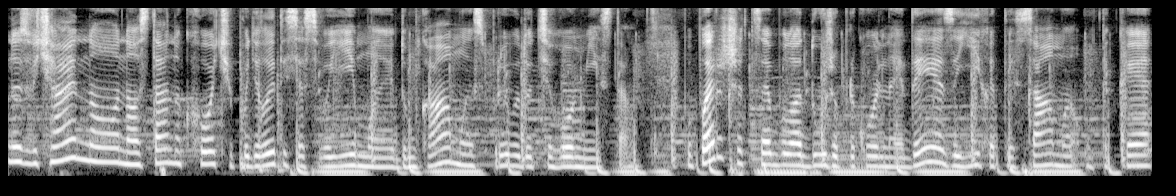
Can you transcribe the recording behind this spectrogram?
Ну і звичайно, наостанок хочу поділитися своїми думками з приводу цього міста. По-перше, це була дуже прикольна ідея заїхати саме у таке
